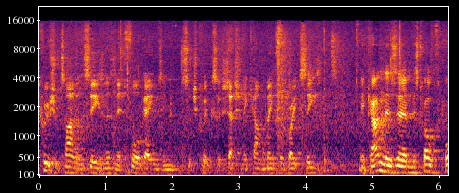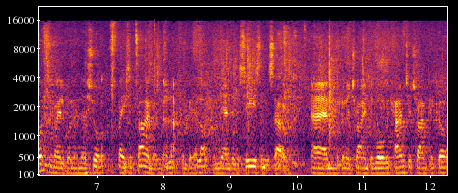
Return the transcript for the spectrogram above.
crucial time of the season, isn't it? Four games in such quick succession, it can make or break seasons. It can. There's um, there's 12 points available in a short space of time, and, and that can be a lot from the end of the season. So um, we're going to try and do all we can to try and pick up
